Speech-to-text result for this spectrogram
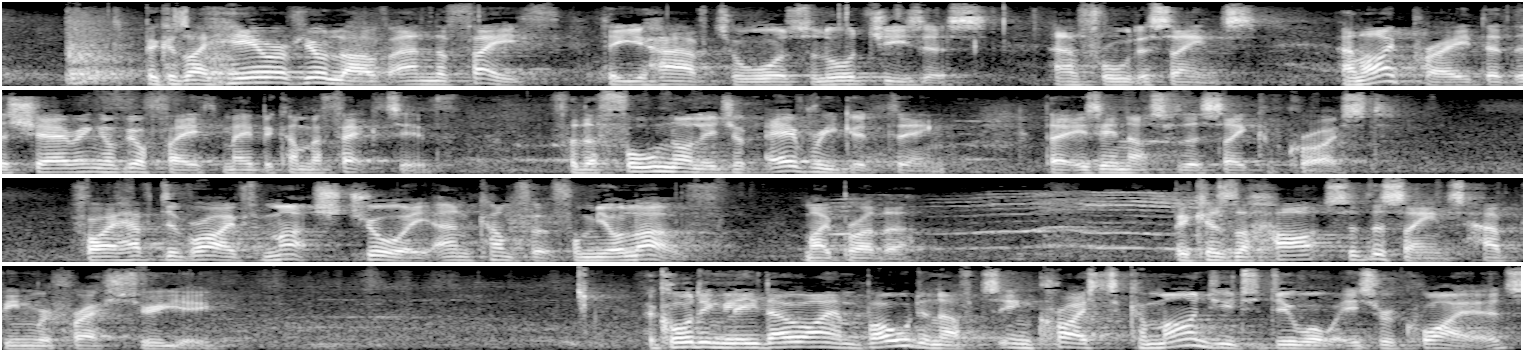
because I hear of your love and the faith that you have towards the Lord Jesus and for all the saints. And I pray that the sharing of your faith may become effective for the full knowledge of every good thing that is in us for the sake of Christ. For I have derived much joy and comfort from your love, my brother, because the hearts of the saints have been refreshed through you. Accordingly, though I am bold enough in Christ to command you to do what is required,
